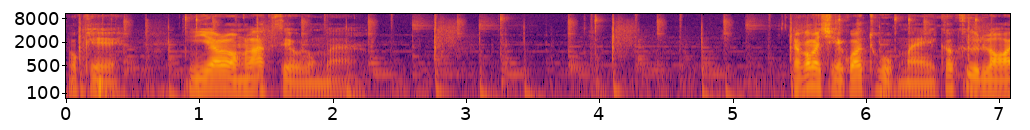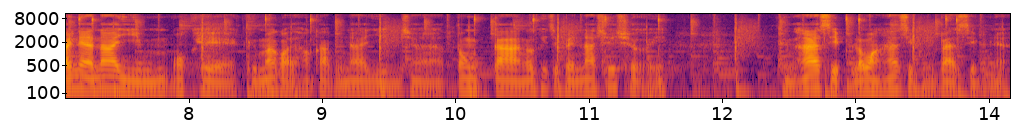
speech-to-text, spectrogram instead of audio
โอเค ทีนี้เราลองลากเซลลงมา แล้วก็มาเช็คว่าถูกไหม ก็คือร้อยเนี่ยหน้ายิ้ม โอเค คือมากกว่าเท่ากับหน้ายิ้มใช่ไหมตรงกลางก็คือจะเป็นหน้าเฉยๆ ถึง 50 ระหว่าง 50 ถึง 80 เนี่ย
